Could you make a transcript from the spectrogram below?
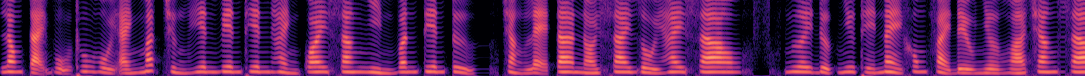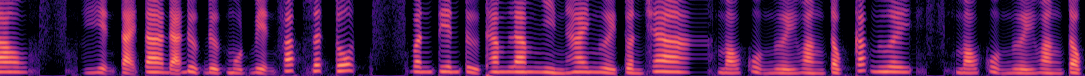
Long Tại Vũ thu hồi ánh mắt chừng hiên viên thiên hành quay sang nhìn Vân Tiên Tử. Chẳng lẽ ta nói sai rồi hay sao? Ngươi được như thế này không phải đều nhờ hóa trang sao? Hiện tại ta đã được được một biện pháp rất tốt. Vân Tiên Tử tham lam nhìn hai người tuần tra. Máu của người hoàng tộc các ngươi. Máu của người hoàng tộc.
